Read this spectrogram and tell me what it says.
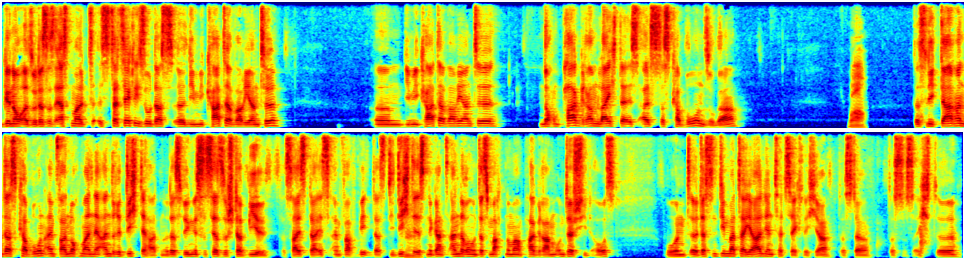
genau, also das ist erstmal ist tatsächlich so, dass äh, die Mikata-Variante, ähm, die Mikata-Variante noch ein paar Gramm leichter ist als das Carbon sogar. Wow. Das liegt daran, dass Carbon einfach nochmal eine andere Dichte hat. Nur deswegen ist es ja so stabil. Das heißt, da ist einfach, dass die Dichte mhm. ist eine ganz andere und das macht nochmal ein paar Gramm Unterschied aus. Und äh, das sind die Materialien tatsächlich, ja. Das da, das ist echt. Äh,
